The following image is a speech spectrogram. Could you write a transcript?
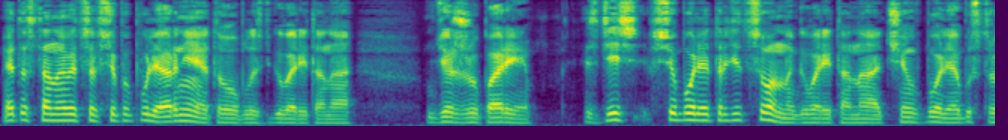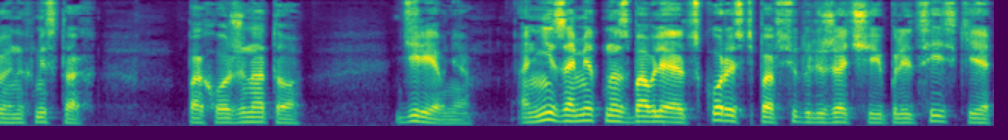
«Это становится все популярнее, эта область», — говорит она. «Держу пари. Здесь все более традиционно», — говорит она, — «чем в более обустроенных местах». «Похоже на то». Деревня. Они заметно сбавляют скорость, повсюду лежачие полицейские,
